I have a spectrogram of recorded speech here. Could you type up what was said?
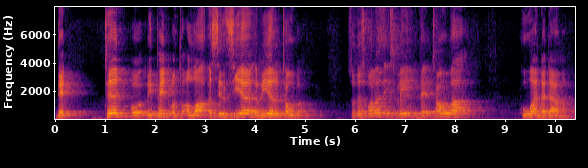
That turn or repent unto Allah a sincere, real tawbah. So the scholars explain that tawbah huwa nadama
